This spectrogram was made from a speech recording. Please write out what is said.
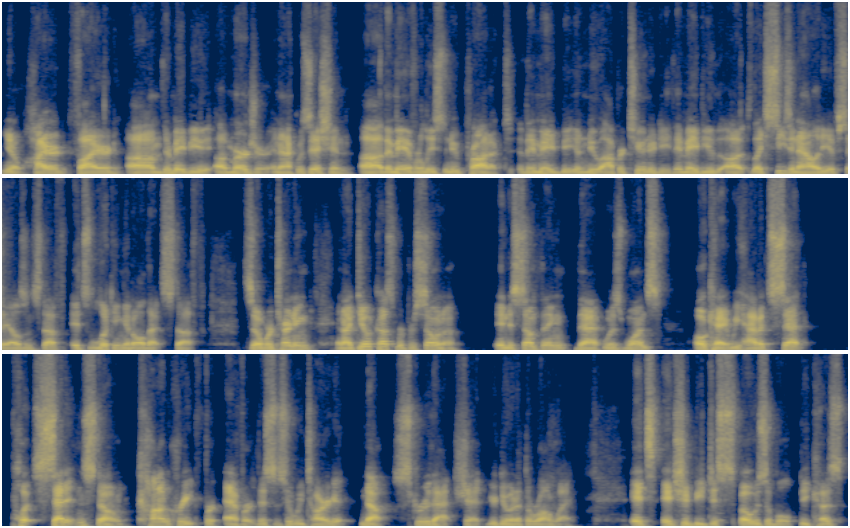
you know hired, fired. Um, there may be a merger, an acquisition. Uh, they may have released a new product. They may be a new opportunity. They may be uh, like seasonality of sales and stuff. It's looking at all that stuff. So we're turning an ideal customer persona into something that was once okay. We have it set, put set it in stone, concrete forever. This is who we target. No, screw that shit. You're doing it the wrong way. It's it should be disposable because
